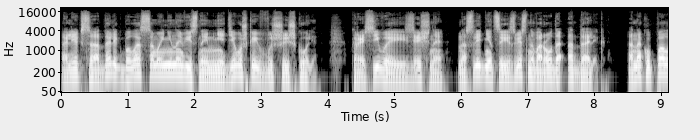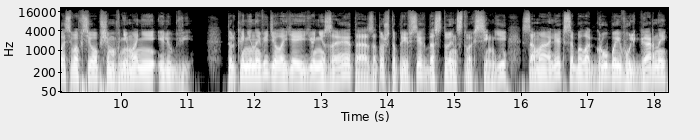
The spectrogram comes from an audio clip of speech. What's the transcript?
Алекса Адалик была самой ненавистной мне девушкой в высшей школе. Красивая и изящная, наследница известного рода Адалик. Она купалась во всеобщем внимании и любви. Только ненавидела я ее не за это, а за то, что при всех достоинствах семьи сама Алекса была грубой, вульгарной,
